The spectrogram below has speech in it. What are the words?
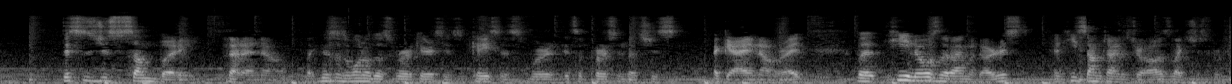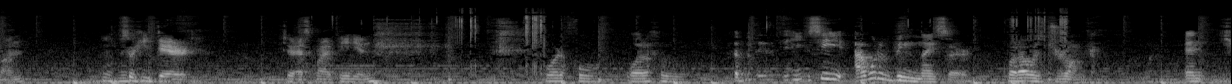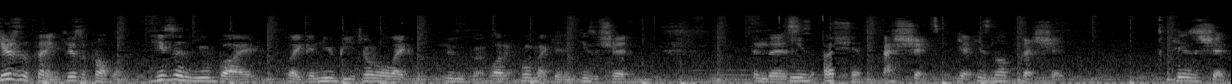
This is just somebody that I know. Like this is one of those rare cases cases where it's a person that's just a guy I know, right? But he knows that I'm an artist, and he sometimes draws like just for fun. Mhm. So he dared to ask my opinion. What a fool. What a fool. Uh, See, I would have been nicer, but I was drunk. And here's the thing, here's the problem. He's a newbie, like a newbie, total like noob. What? Who am I kidding? He's a shit. In this, He's a shit. a shit. Yeah, he's not the shit. He's shit.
